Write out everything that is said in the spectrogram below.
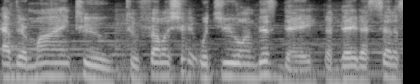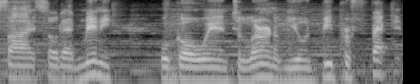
have their mind to to fellowship with you on this day, a day that's set aside so that many will go in to learn of you and be perfected.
